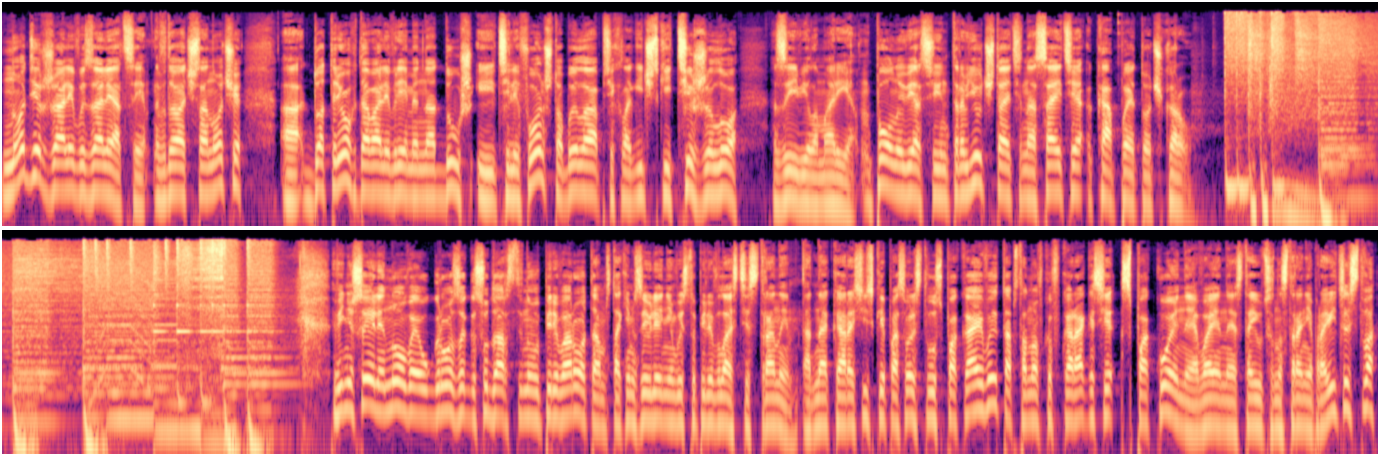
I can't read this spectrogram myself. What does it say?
но держали в изоляции. В 2 часа ночи а, до трех давали время на душ и телефон, что было психологически тяжело, заявила Мария. Полную версию интервью читайте на сайте kp.ru. В Венесуэле новая угроза государственного переворота. С таким заявлением выступили власти страны. Однако российское посольство успокаивает. Обстановка в Каракасе спокойная. Военные остаются на стороне правительства.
